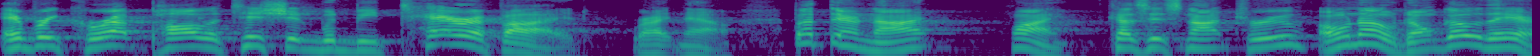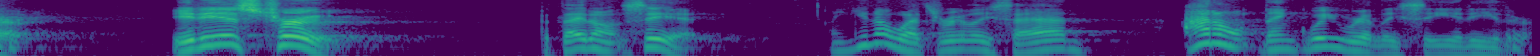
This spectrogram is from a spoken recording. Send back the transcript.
Every corrupt politician would be terrified right now. But they're not. Why? Because it's not true? Oh, no, don't go there. It is true. But they don't see it. And you know what's really sad? I don't think we really see it either.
